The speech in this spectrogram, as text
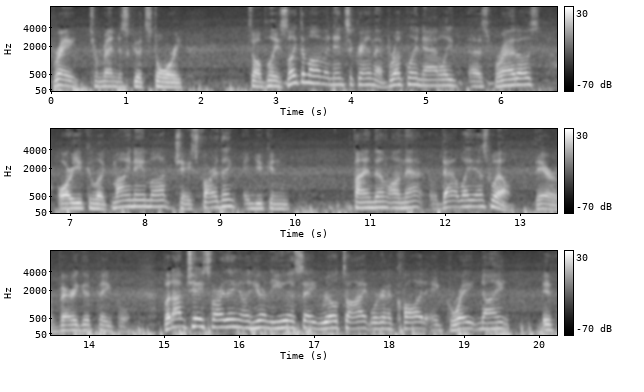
great, tremendous, good story. So please like them on Instagram at Brooklyn Natalie Esperados or you can look my name up, Chase Farthing, and you can find them on that that way as well. They are very good people. But I'm Chase Farthing on here in the USA Real Talk. We're gonna call it a great night. If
